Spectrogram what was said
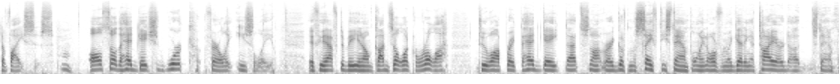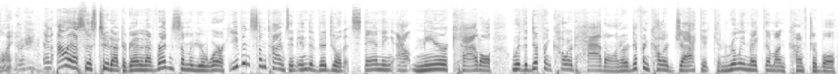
devices. Also, the head gate should work fairly easily. If you have to be, you know, Godzilla gorilla to operate the head gate, that's not very good from a safety standpoint or from a getting a tired uh, standpoint. And I'll ask this too, Dr. Grant, and I've read in some of your work, even sometimes an individual that's standing out near cattle with a different colored hat on or a different colored jacket can really make them uncomfortable.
